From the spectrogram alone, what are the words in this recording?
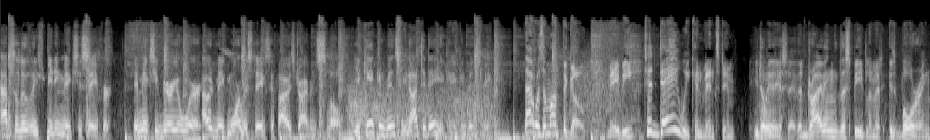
Absolutely, speeding makes you safer. It makes you very aware. I would make more mistakes if I was driving slow. You can't convince me. Not today, you can't convince me. that was a month ago. Maybe today we convinced him. You told me that yesterday that driving the speed limit is boring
